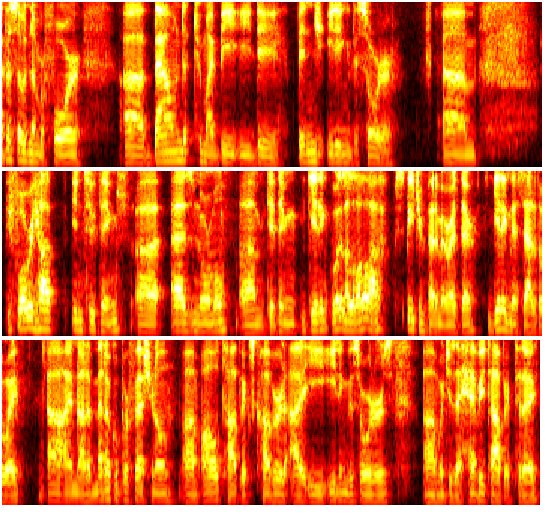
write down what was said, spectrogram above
episode number four, uh, Bound to My BED, Binge Eating Disorder. Um, before we hop into things, uh, as normal, um, getting, getting, la, la, la, la, speech impediment right there, getting this out of the way. Uh, I'm not a medical professional. Um, all topics covered, i.e., eating disorders, um, which is a heavy topic today.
